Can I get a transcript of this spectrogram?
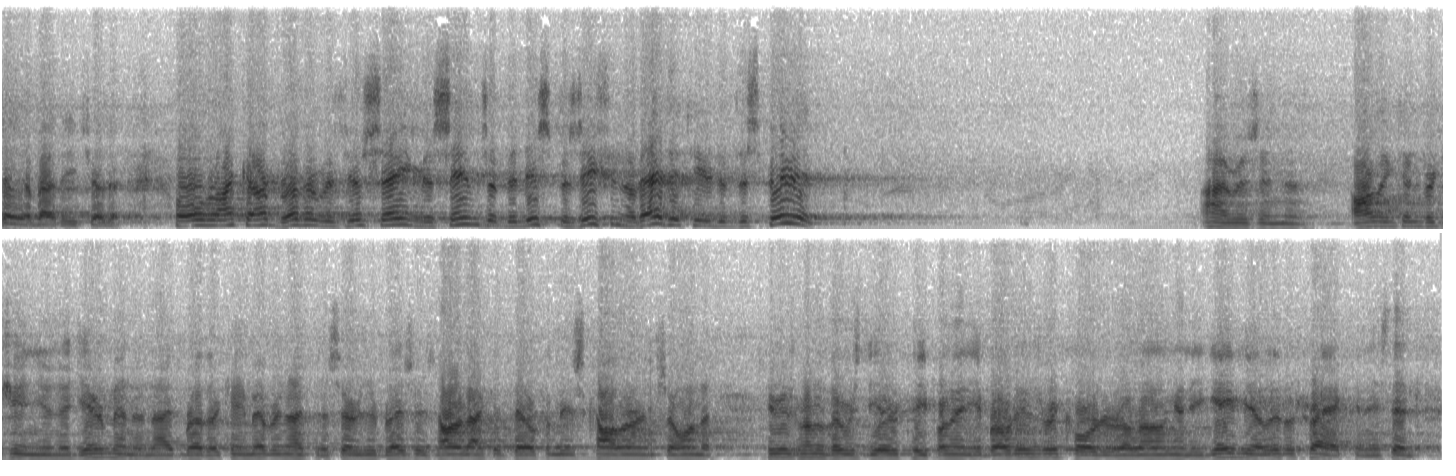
say about each other. Oh, like our brother was just saying, the sins of the disposition, of attitude, of the spirit. I was in Arlington, Virginia, and a dear Mennonite brother came every night to the service. Bless his heart, I could tell from his collar and so on he was one of those dear people, and he brought his recorder along, and he gave me a little tract, and he said,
